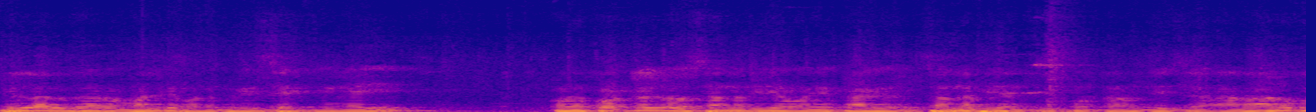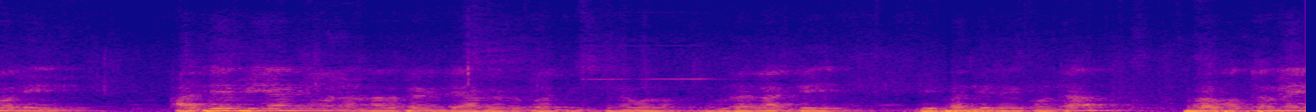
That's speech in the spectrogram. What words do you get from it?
పిల్లల ద్వారా మళ్ళీ మనకు రీసైక్లింగ్ అయ్యి మన కొట్టల్లో సన్న బియ్యం అనే కాయ సన్న బియ్యం తీసుకుంటాం చేసి అలా అనుకొని అదే బియ్యాన్ని మనం నలభై నుండి యాభై రూపాయలు తీసుకునే వాళ్ళం. ఇప్పుడు ఎలాంటి ఇబ్బంది లేకుండా ప్రభుత్వమే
